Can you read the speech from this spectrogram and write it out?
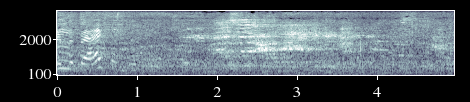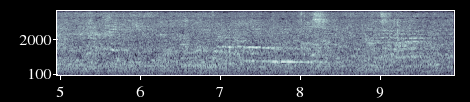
get the bags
